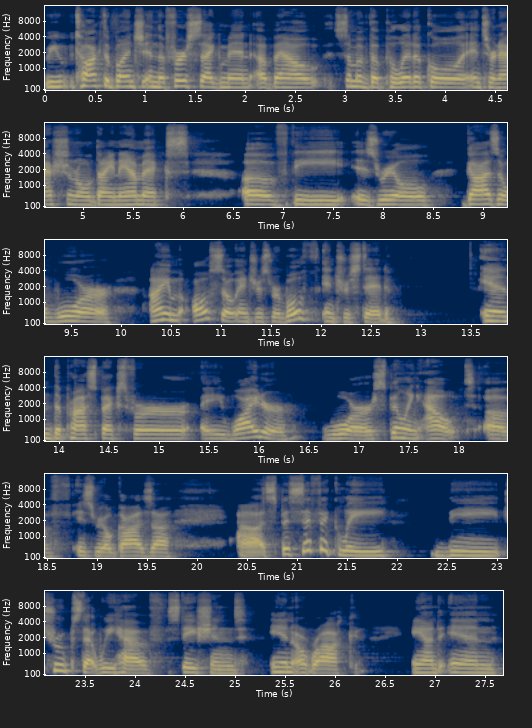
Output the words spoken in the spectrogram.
We talked a bunch in the first segment about some of the political international dynamics of the Israel Gaza war, I am also interested, we're both interested in the prospects for a wider war spilling out of Israel Gaza, uh, specifically the troops that we have stationed in Iraq and in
